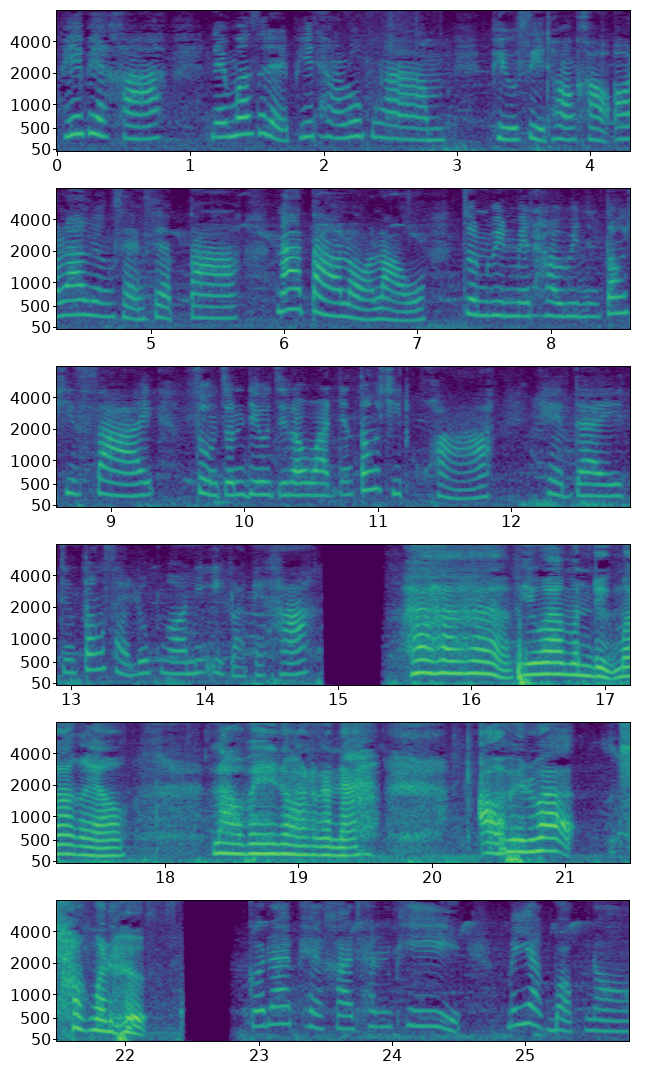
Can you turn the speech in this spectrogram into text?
จพี่เพคะ ในเมื่อเสด็จพี่ทั้งรูปงาม ผิวสีทองขาวออร่าเรืองแสงแสบตา หน้าตาหล่อเหลา จนวินเมทาวินยังต้องชิดซ้าย สูงจนดิวจิรวัตรยังต้องชิดขวา เหตุใดจึงต้องใส่รูปงอนี้อีกล่ะเพคะฮ่าฮ่าฮ่าพี่ว่ามันดึกมากแล้ว เราไปนอนกันนะ เอาเป็นว่าช่างมันเถอะ ก็ได้เพคะท่านพี่ ไม่อยากบอกน้อง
